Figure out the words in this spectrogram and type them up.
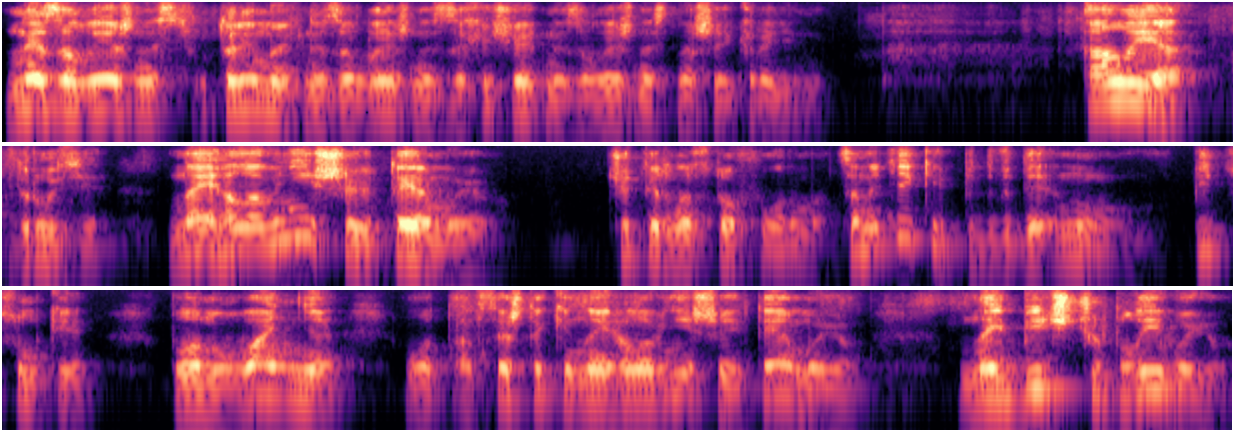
незалежність, утримують незалежність, захищають незалежність нашої країни. Але, друзі, найголовнішою темою 14-го форуму це не тільки підведе, ну, підсумки, планування, от, а все ж таки найголовнішою темою, найбільш чутливою,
